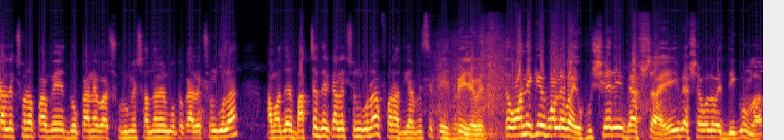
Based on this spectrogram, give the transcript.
কালেকশনও পাবে দোকানে বা শোরুমে সাজানোর মতো কালেকশনগুলা আমাদের বাচ্চাদের কালেকশনগুলা ফরাদ গার্মেন্টসে পেয়ে পেয়ে যাবে। তো অনেকে বলে ভাই হুঁশিয়ারি ব্যবসা এই ব্যবসা বলে ভাই দ্বিগুণ লাভ।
